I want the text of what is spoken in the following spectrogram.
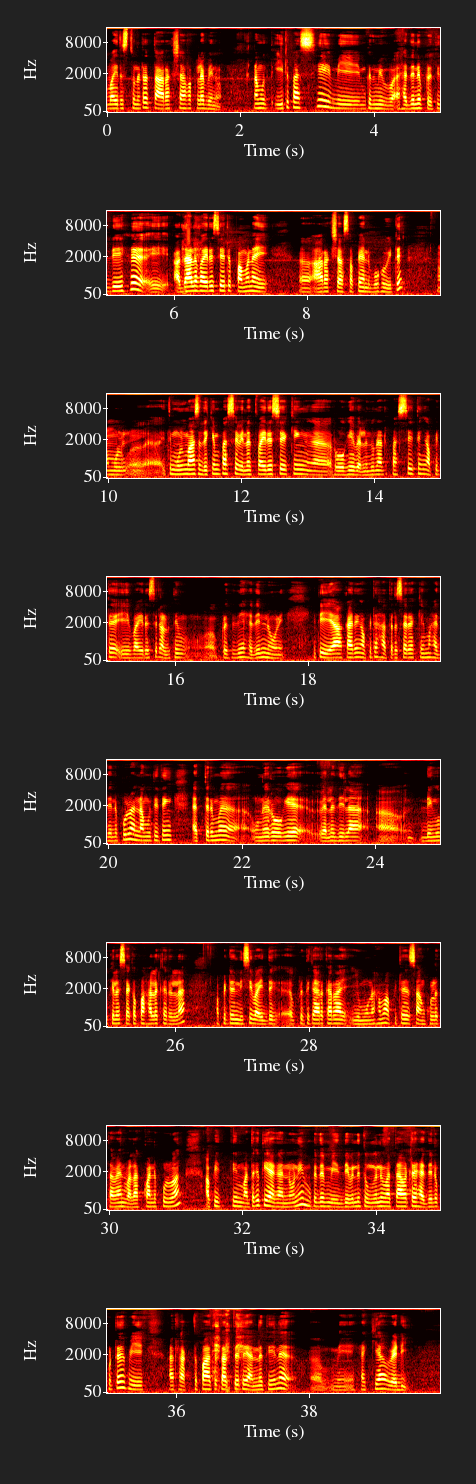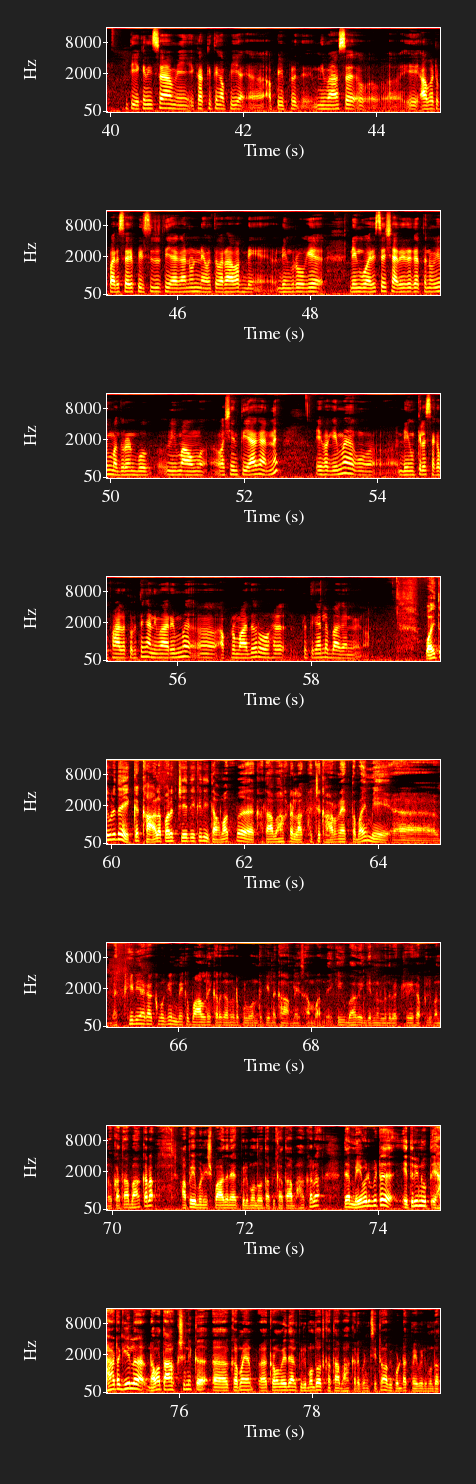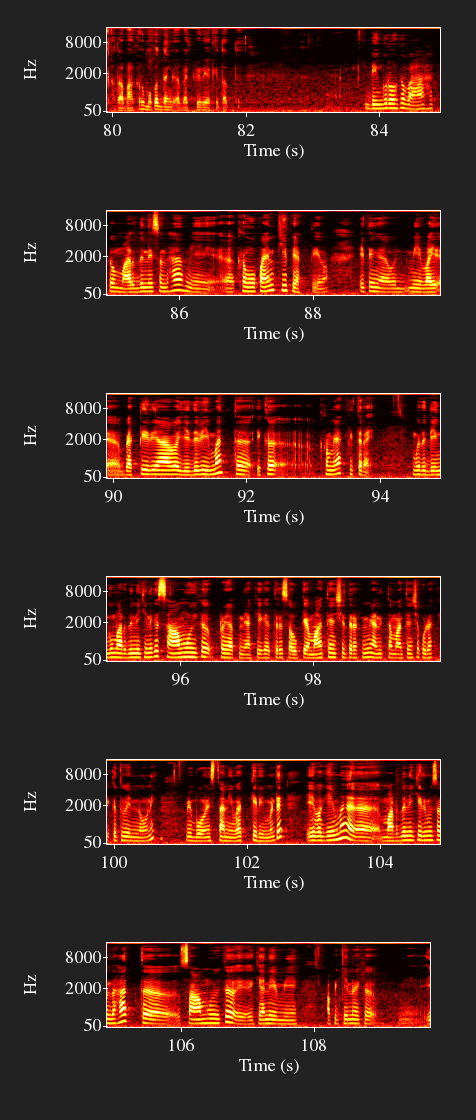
වෛරස් තුනටත් ආරක්ෂාවක් ලැබෙනවා. නමුත් ඊට පස්සේ මේ මොකද මේ හැදෙන ප්‍රතිදේහ ඒ අදාළ වෛරසයට පමණයි ආරක්ෂාව සපයන්නේ බොහෝ විට. මුල් ඉතින් මුල් මාස දෙකකින් පස්සේ වෙනත් වෛරසයකින් රෝගය වැළඳුනාට පස්සේ ඉතින් අපිට ඒ වෛරසයට අලුතින් ප්‍රතිදේහ හැදෙන්න ඕනේ. ඉතින් ඒ ආකාරයෙන් අපිට හතර සැරයක් එහෙම හැදෙන්න පුළුවන්. නමුත් ඉතින් ඇත්තටම උණ රෝගය වැළඳිලා ඩෙන්ගු කියලා සැක පහල කරලා අපිට නිසි වෛද්‍ය ප්‍රතිකාර කරා යමුනහම අපිට සංකුලතාවයන් වළක්වන්න පුළුවන්. අපි ඉතින් මතක තියාගන්න ඕනේ මොකද මේ දෙවෙනි තුන්වෙනි වතාවට හැදෙනකොට මේ රක්තපාත තත්ත්වයට යන්න තියෙන මේ හැකියාව වැඩි. ඉතින් ඒක නිසා මේ එකක් ඉතින් අපි අපේ නිවාස ඒ අවට පරිසරය පිරිසිදු තියාගන්න ඕනේ නැවත වරාවක් ඩෙන්ගු රෝගය ඩෙන්ගු වෛරසය ශරීරගත නොවී මදුරන් වීම වශයෙන් තියාගන්න. ඒ වගේම ඩෙමු කියලා සැක පහල කරොත් අනිවාර්යයෙන්ම අප්‍රමාදව රෝහල් ප්‍රතිකාර ලබා ගන්න වෙනවා. වෛතවලද එක කාල පරිච්ඡේදයකදී තමත්ම කතාබහකට ලක්වෙච්ච කාරණයක් තමයි මේ බැක්ටීරියාවක්මකින් මේක පාලනය කරගන්නට පුළුවන්ද කියන කාරණය සම්බන්ධය කිව්භාවයෙන් ගෙනල්ලද බැක්ටීරියා පිළිබඳව කතා බහ කරා. අපේම නිෂ්පාදනයක් පිළිබඳව අපි කතා බහ කළා. දැන් මේ වන විට එතරිනුත් එහාට ගිහලා නව තාක්ෂණික ක්‍රමවේදයන් පිළිබඳව කතා බහ කරමින් සිටිනවා. අපි පොඩ්ඩක් මේ පිළිබඳව කතා බහ කරමු. මොකද දැන් බැක්ටීරියාගේ තත්ත්වය? ඩෙංගු රෝග වාහක මර්ධනය සඳහා මේ ක්‍රමෝපායන් කීපයක් තියෙනවා. ඉතින් මේ බැක්ටීරියාව යෙදවීමත් එක ක්‍රමයක් විතරයි. මොකද ඩෙංගු මර්ධනය කියන එක සාමූහික ප්‍රයත්නයක්. ඒක ඇත්තට සෞඛ්‍ය අමාත්‍යාංශ විතරක් නෙමෙයි අනිත් අමාත්‍යාංශ ගොඩක් එකතු වෙන්න ඕනේ. මේ බෝන ස්ථාන ඉවත් කිරීමට. ඒ වගේම මර්ධනය කිරීම සඳහාත් සාමූහික කියන්නේ මේ අපි කියන එක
